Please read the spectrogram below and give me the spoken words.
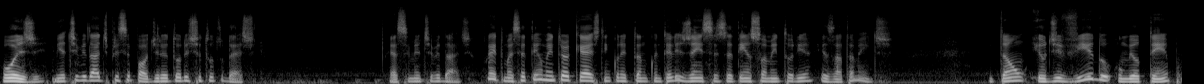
Hoje, minha atividade principal, diretor do Instituto Destiny. Essa é a minha atividade. Cleito, mas você tem o MentorCast, tem Conectando com Inteligência, você tem a sua mentoria? Exatamente. Então, eu divido o meu tempo,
